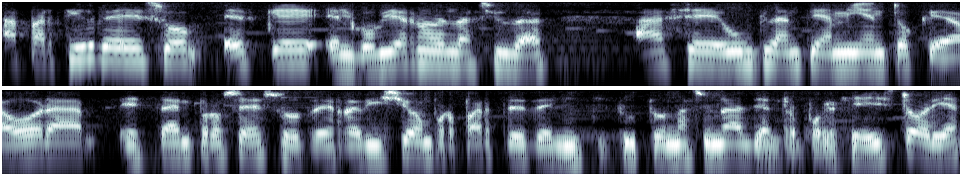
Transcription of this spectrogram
a partir de eso es que el gobierno de la ciudad hace un planteamiento que ahora está en proceso de revisión por parte del Instituto Nacional de Antropología e Historia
